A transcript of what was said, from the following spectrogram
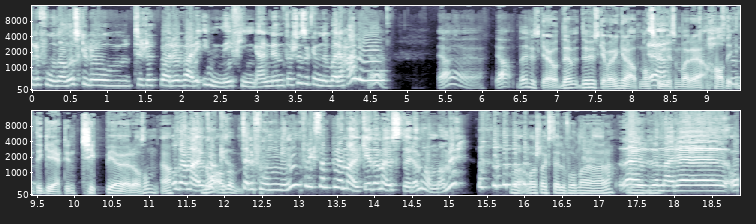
telefonene skulle jo til slutt bare være inni fingeren din til slutt, så kunne du bare 'hallo'. Ja, ja, ja. ja, det husker jeg jo. Det, det husker jeg var en greie at man skulle liksom bare ha det integrert i en chip i øret og sånn. Ja. Og den er jo Nå, ikke altså- Telefonen min, for eksempel, den er jo, ikke, den er jo større enn handa mi. Hva, hva slags telefon er det der, da? Det er den derre Å,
